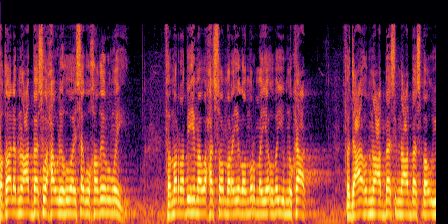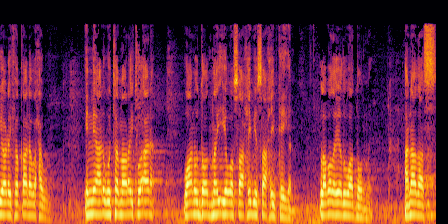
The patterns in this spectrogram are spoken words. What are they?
faqaala bnu cabaas waxa ui huwa isagu khadiirun wey famara bihima waxa soo maray iyagoo murmaya ubay bnu kacb fadacaahu bnu cabaas ibnu cabaas baa u yeedhay inii anigu tamaraytu ana waanu doodnay iyo wasaaxibii saaxiibkaygan labada iyadu waa doodnay anadaas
